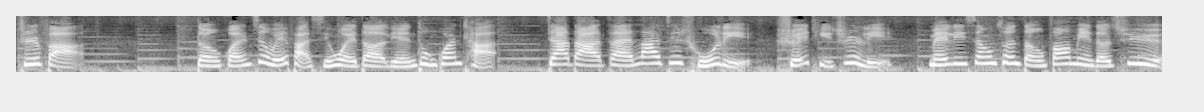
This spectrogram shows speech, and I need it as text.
执法等环境违法行为的联动观察，加大在垃圾处理、水体治理、美丽乡村等方面的区域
